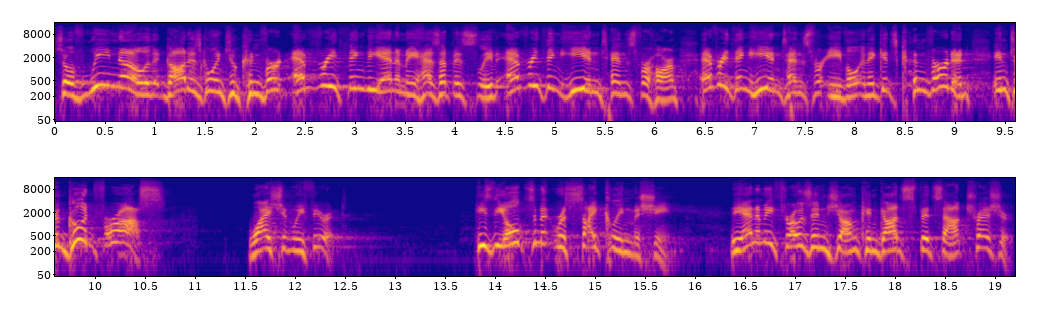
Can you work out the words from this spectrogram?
So if we know that God is going to convert everything the enemy has up his sleeve, everything he intends for harm, everything he intends for evil, and it gets converted into good for us, why should we fear it? He's the ultimate recycling machine. The enemy throws in junk and God spits out treasure.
